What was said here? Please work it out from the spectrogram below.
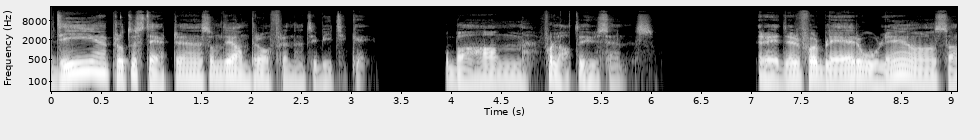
De protesterte som de andre ofrene til BTK, og ba ham forlate huset hennes. Raider forble rolig og sa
